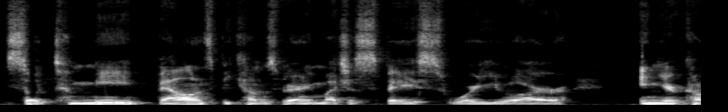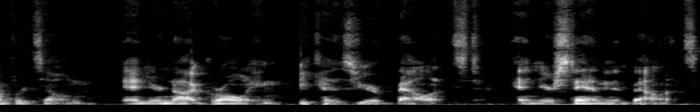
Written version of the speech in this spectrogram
so to me, balance becomes very much a space where you are in your comfort zone and you're not growing because you're balanced and you're standing in balance.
